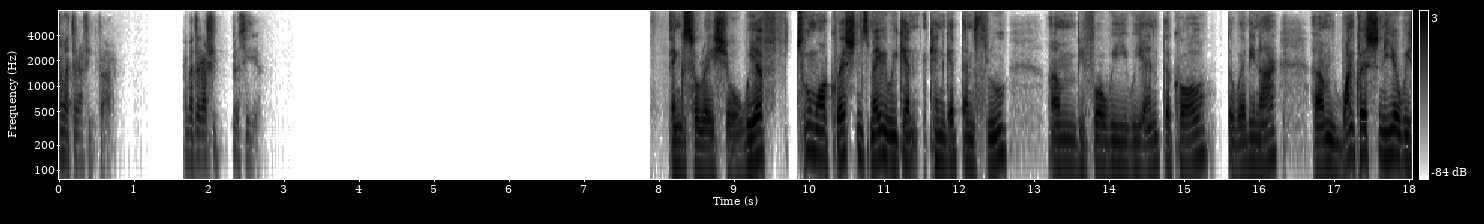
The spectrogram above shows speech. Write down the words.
chromatographic product, chromatographic procedure. Thanks, Horacio. We have two more questions. Maybe we can can get them through before we, end the call, the webinar. Um, one question here we,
